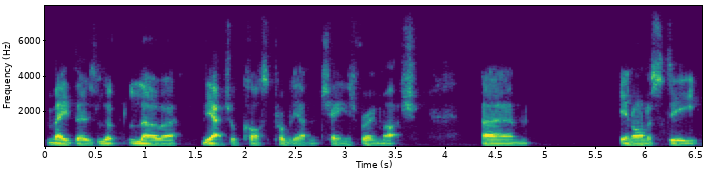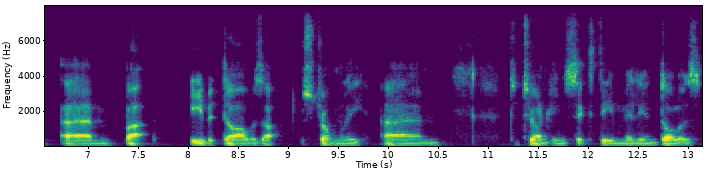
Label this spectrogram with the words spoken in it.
made those look lower. The actual costs probably haven't changed very much, um, in honesty. Um, but EBITDA was up strongly um, to 216 million dollars.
